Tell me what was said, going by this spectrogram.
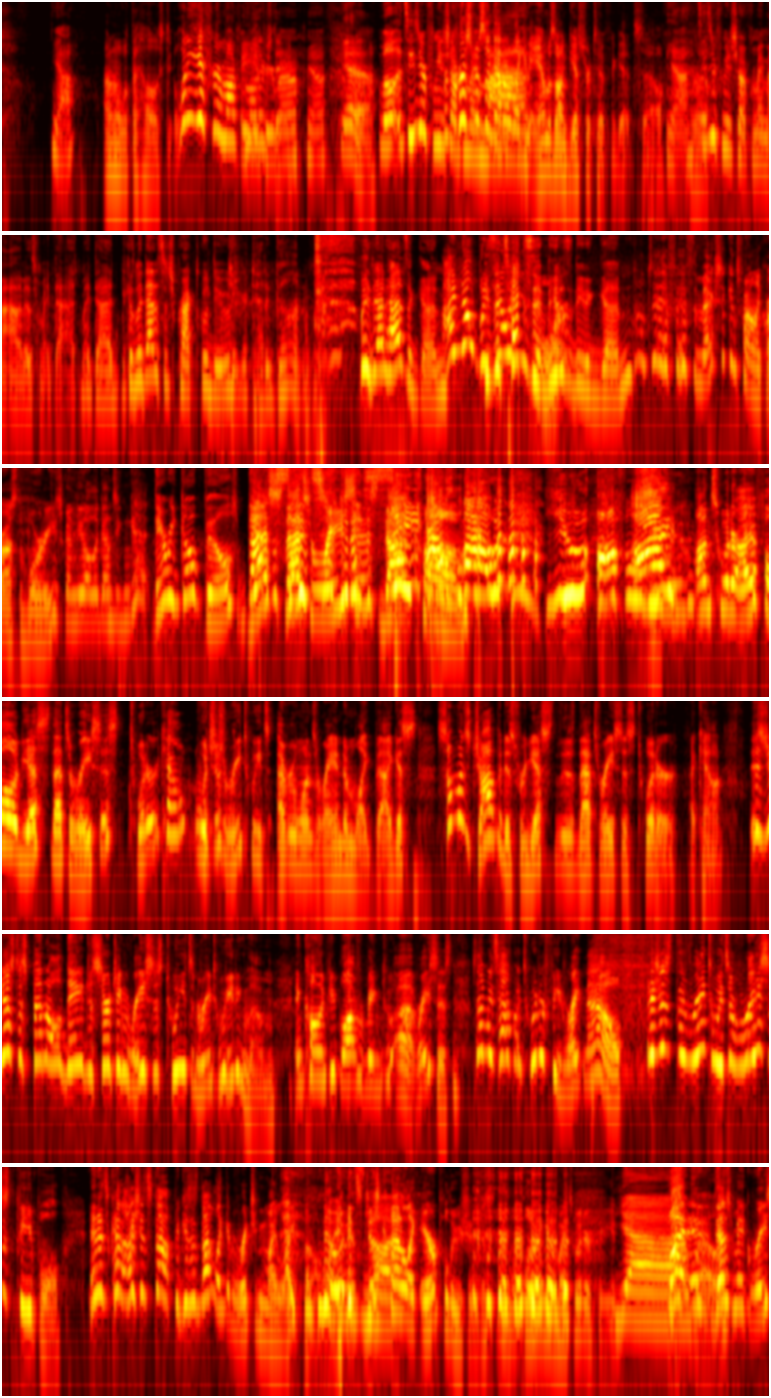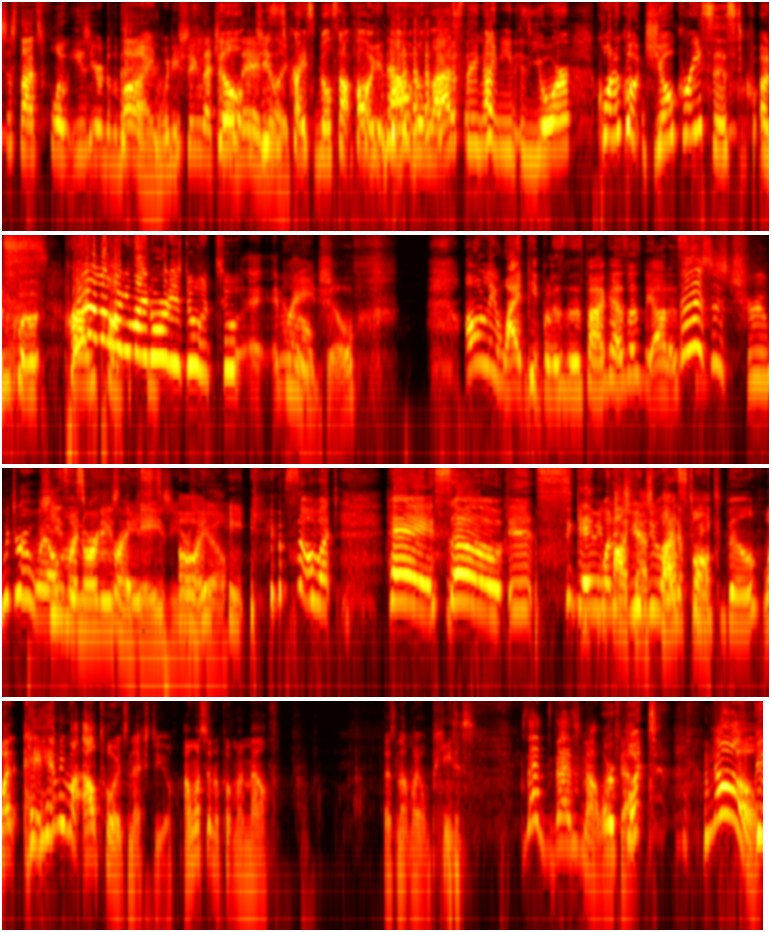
Yeah. I don't know what the hell is. What do you get for your mom for you Mother's for Day? mom, Yeah. Yeah. Well, it's easier for me to For shop Christmas, for my mom. Christmas, I got her like an Amazon gift certificate. So Yeah, it's Uh, easier for me to shop for my mom than it is for my dad. My dad, because my dad is such a practical dude. get your dad a gun. my dad has a gun. I know, but He's he a Texan. He doesn't need a gun. If, if the Mexicans finally cross the border, he's gonna need all the guns he can get. There we go, Bill. Yes, that's sentence you're racist say dot com. out loud. you awful. I on Twitter, I have followed yes, that's a racist Twitter account, which just retweets everyone's random like I guess someone's job it is for yes, th- that's racist Twitter account is just to spend all day just searching racist tweets and retweeting them and calling people out for being uh, racist. So that means half my Twitter feed right now is just the retweets of racist people. And it's kind of I should stop because it's not like enriching my life at all. No, it it's just kind of like air pollution, just floating into my Twitter feed. Yeah, But well. it does make racist thoughts flow easier to the mind when you're seeing that shit all day. Jesus like, Christ, Bill, stop following it now. the last thing I need is your quote unquote joke racist qu- unquote I prime don't know any minorities do it to uh, enrage. Oh, Bill. Only white people listen to this podcast. Let's be honest. this is true. We drove away all the minorities and the gays years oh, ago. I hate you so much. Hey, so it's The gaming what did you do by last default. week, Bill? What? Hey, hand me my Altoids next to you. I want something to put in my mouth. That's not my own penis. That that's not Or worked out. foot, No. Bill?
